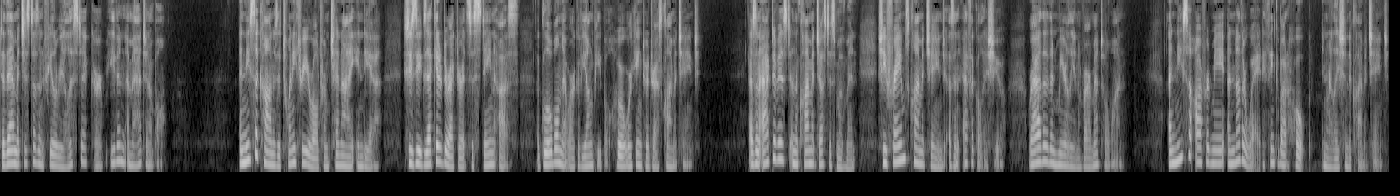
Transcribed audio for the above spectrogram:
To them, it just doesn't feel realistic or even imaginable. Anisa Khan is a 23 year old from Chennai, India. She's the executive director at SustainUS, a global network of young people who are working to address climate change. As an activist in the climate justice movement, she frames climate change as an ethical issue rather than merely an environmental one. Anisa offered me another way to think about hope in relation to climate change.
